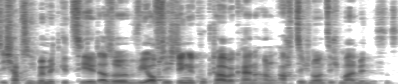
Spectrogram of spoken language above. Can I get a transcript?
ich habe es nicht mehr mitgezählt. Also wie oft ich den geguckt habe, keine Ahnung, 80, 90 Mal mindestens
